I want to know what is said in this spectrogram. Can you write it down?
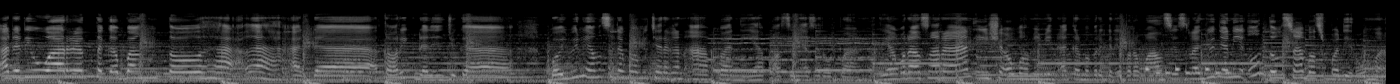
ada di warteg Bang Toha. Wah ada Torik dan juga Boy William sedang membicarakan apa nih ya? Pastinya seru banget Yang penasaran insya Allah Mimin akan memberikan informasi selanjutnya nih untuk sahabat semua di rumah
